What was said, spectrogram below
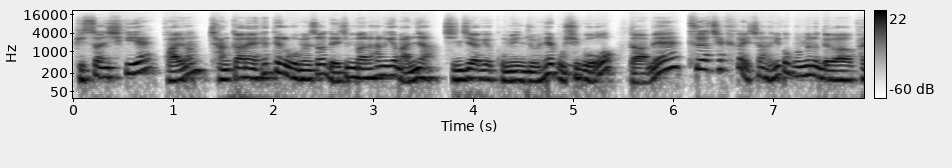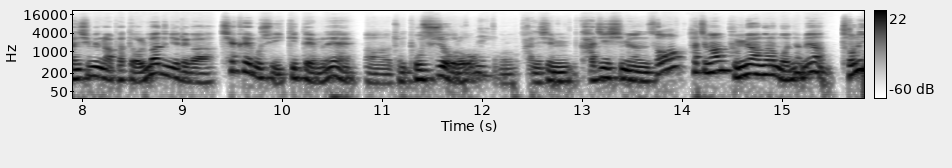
비싼 시기에 과연 잠깐의 혜택을 보면서 내 집만을 하는 게 맞냐 진지하게 고민 좀 해보시고 그 다음에 투자 체크가 있잖아 이거 보면은 내가 관심 있는 아파트 얼마든지 내가 체크해 볼 수 있기 때문에 어, 좀 보수적으로 네. 어, 관심 가지시면서 하지만 분명한 거는 뭐냐면 저는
